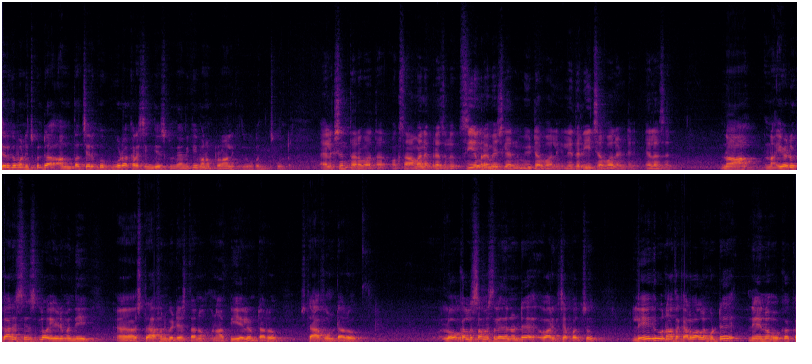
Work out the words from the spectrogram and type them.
చెరుకు పండించుకుంటే అంత చెరుకు కూడా క్రషింగ్ చేసుకునే దానికి మనం ప్రణాళిక రూపొందించుకుంటాం. ఎలక్షన్ తర్వాత ఒక సామాన్య ప్రజలు సీఎం రమేష్ గారిని మీట్ అవ్వాలి లేదా రీచ్ అవ్వాలంటే ఎలా సార్? నా నా ఏడు కాన్స్టిట్యూన్సీలో ఏడు మంది స్టాఫ్ని పెట్టేస్తాను. నా పిఏలు ఉంటారు స్టాఫ్ ఉంటారు. లోకల్ సమస్యలు ఏదైనా ఉంటే వారికి చెప్పచ్చు. లేదు నాతో కలవాలనుకుంటే నేను ఒక్కొక్క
